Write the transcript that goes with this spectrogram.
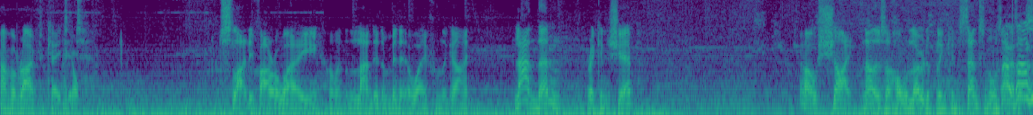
I've arrived, Thank Kated. Slightly far away. I went and landed a minute away from the guy. Land then, freaking ship. Oh shite! Now there's a whole load of blinking sentinels at us.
